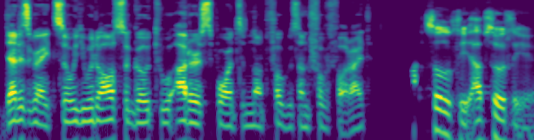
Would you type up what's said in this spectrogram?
That is great. So you would also go to other sports and not focus on football, right? Absolutely, absolutely.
